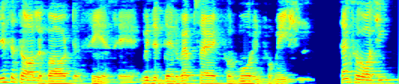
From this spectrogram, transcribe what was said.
This is all about CSA. Visit their website for more information. Thanks for watching.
